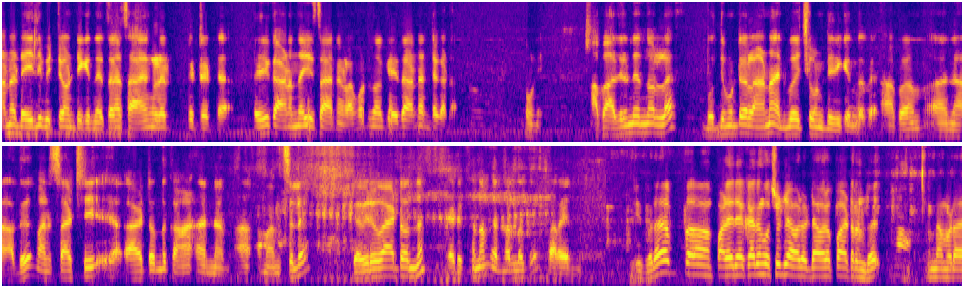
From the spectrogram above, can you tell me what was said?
ആണ് ഡെയിലി വിറ്റുകൊണ്ടിരിക്കുന്നത് ഇത്രയും സാധനങ്ങൾ ഇട്ടിട്ട് ഈ കാണുന്ന ഈ സാധനങ്ങൾ. അങ്ങോട്ട് നോക്കിയാൽ ഇതാണ് എന്റെ കട തുണി അപ്പൊ അതിൽ നിന്നുള്ള ബുദ്ധിമുട്ടുകളാണ് അനുഭവിച്ചുകൊണ്ടിരിക്കുന്നത്. അപ്പം അത് മനസാക്ഷി ആയിട്ടൊന്ന് കാ മനസ്സിൽ ഗൗരവമായിട്ടൊന്ന് എടുക്കണം എന്നുള്ളത് പറയുന്നു. ഇവിടെ പഴയക്കാരും കുറച്ച് ഡെവലപ്പ് ആയിട്ടുണ്ട് നമ്മുടെ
